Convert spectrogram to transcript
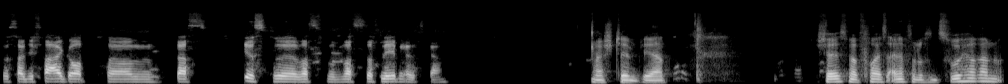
das ist halt die Frage, ob ähm, das ist, äh, was, was das Leben ist. Ja. Das stimmt, ja stell dir das mal vor, als einer von unseren Zuhörern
